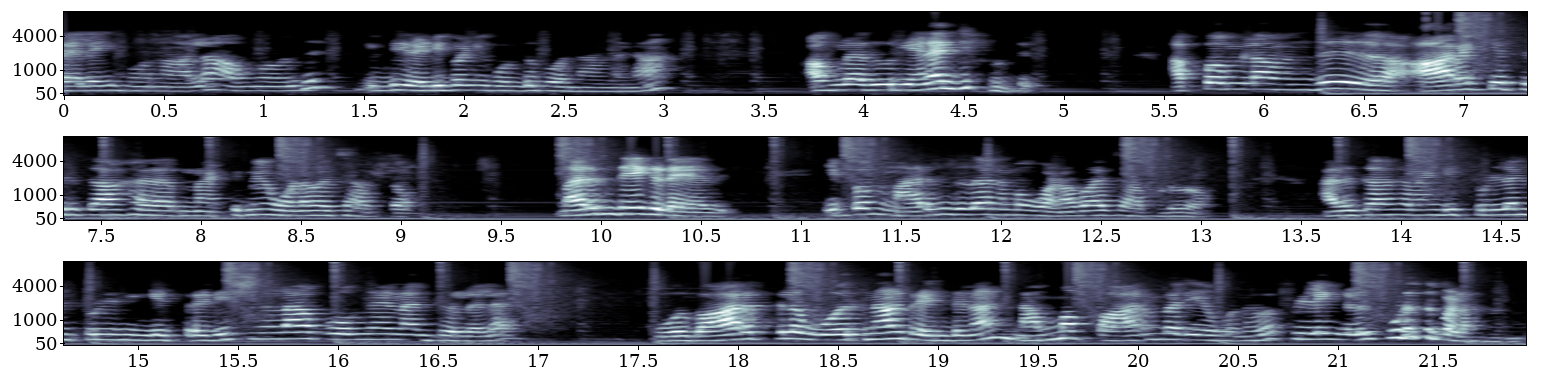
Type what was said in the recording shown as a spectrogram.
வேலைக்கு போனாலும் அவங்க வந்து இப்படி ரெடி பண்ணி கொண்டு போனாங்கன்னா அவங்கள அது ஒரு எனர்ஜி ஃபுட்டு அப்பம்லாம் வந்து ஆரோக்கியத்திற்காக மட்டுமே உணவை சாப்பிட்டோம். மருந்தே கிடையாது. இப்போ மருந்து தான் நம்ம உணவாக சாப்பிடுறோம். அதுக்காக வேண்டி ஃபுல் அண்ட் ஃபுல் நீங்கள் ட்ரெடிஷ்னலாக போங்க நான் சொல்லலை. ஒரு வாரத்தில் ஒரு நாள் ரெண்டு நாள் நம்ம பாரம்பரிய உணவை பிள்ளைங்களுக்கு கொடுத்து பழகணும்.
